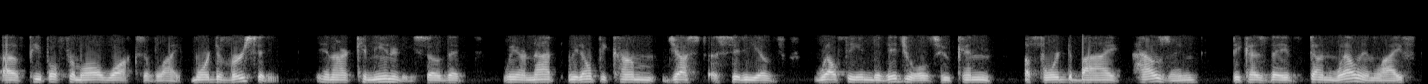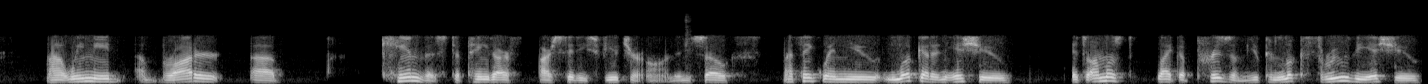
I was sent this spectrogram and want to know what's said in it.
of people from all walks of life. More diversity in our community so that we are not we don't become just a city of wealthy individuals who can afford to buy housing because they've done well in life. Uh, we need a broader uh, canvas to paint our our city's future on, and so I think when you look at an issue, it's almost like a prism. You can look through the issue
